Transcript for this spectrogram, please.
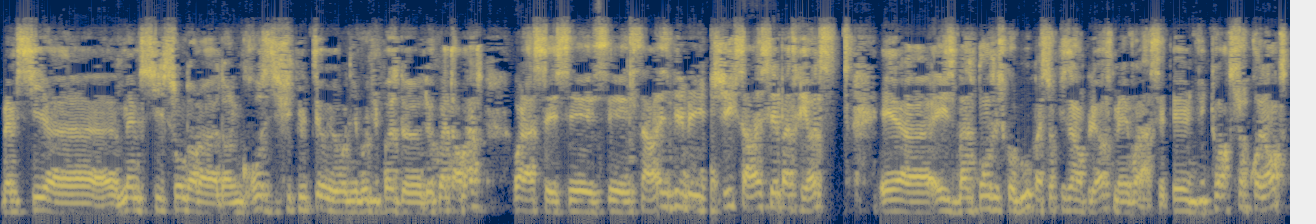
même si euh, même s'ils sont dans, la, dans une grosse difficulté au, niveau du poste de, de quarterback. Voilà, c'est c'est c'est ça reste Bill Belichick, ça reste les Patriots et, euh, et ils se battront jusqu'au bout. Pas sûr qu'ils aient en playoff, mais voilà, c'était une victoire surprenante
